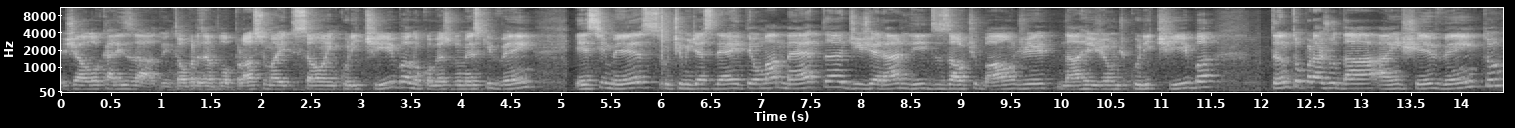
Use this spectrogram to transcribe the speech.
já localizado. Então, por exemplo, a próxima edição é em Curitiba, no começo do mês que vem. Esse mês o time de SDR tem uma meta de gerar leads outbound na região de Curitiba, tanto para ajudar a encher evento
